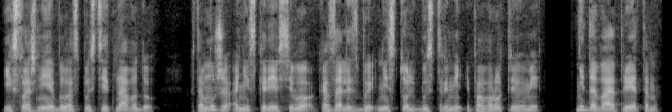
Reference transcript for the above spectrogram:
Их сложнее было спустить на воду, к тому же они, скорее всего, оказались бы не столь быстрыми и поворотливыми, не давая при этом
